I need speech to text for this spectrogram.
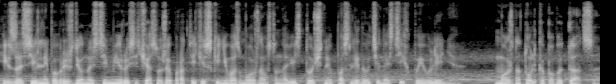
Из-за сильной поврежденности мира сейчас уже практически невозможно установить точную последовательность их появления. Можно только попытаться.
